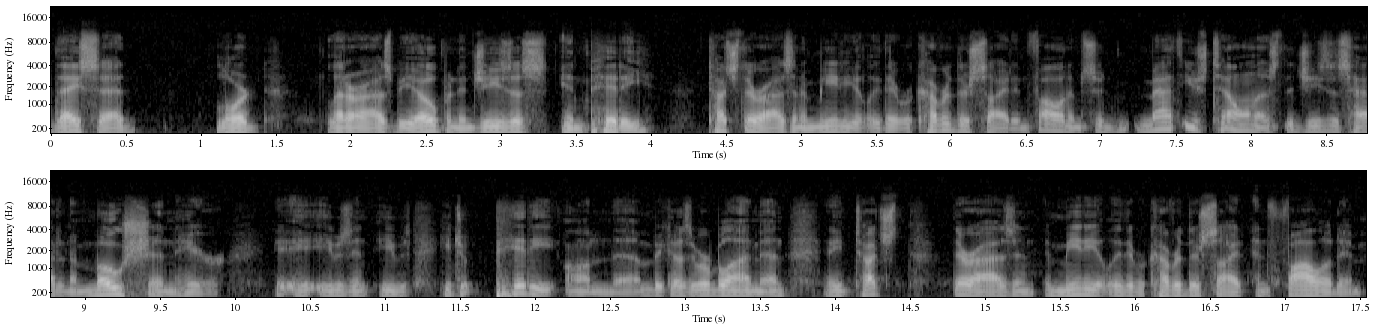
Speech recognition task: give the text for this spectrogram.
they said, Lord, let our eyes be opened. And Jesus, in pity, touched their eyes, and immediately they recovered their sight and followed him. So Matthew's telling us that Jesus had an emotion here. He, he was in, he was he took pity on them because they were blind men, and he touched their eyes, and immediately they recovered their sight and followed him.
